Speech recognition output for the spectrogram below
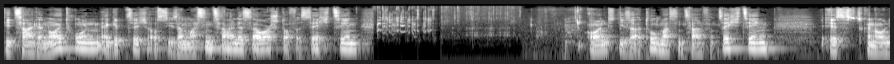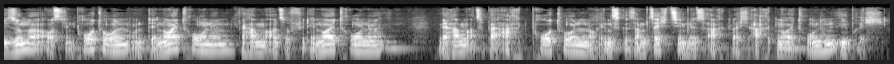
Die Zahl der Neutronen ergibt sich aus dieser Massenzahl des Sauerstoffes 16. Und diese Atommassenzahl von 16 ist genau die Summe aus den Protonen und den Neutronen. Wir haben also für die Neutrone wir haben also bei 8 Protonen noch insgesamt 16 minus 8 gleich 8 Neutronen übrig.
